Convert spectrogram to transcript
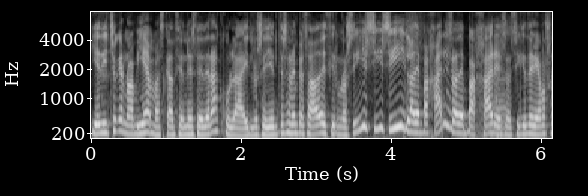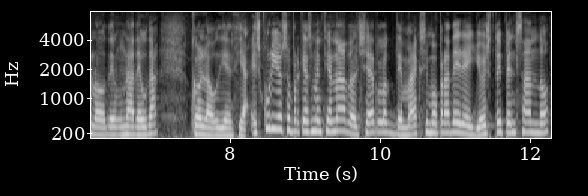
y he dicho que no había más canciones de Drácula y los oyentes han empezado a decirnos sí, sí, sí, la de Pajares, la de Pajares, así que teníamos una, de- una deuda con la audiencia. Es curioso porque has mencionado el Sherlock de Máximo Pradera y yo estoy pensando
